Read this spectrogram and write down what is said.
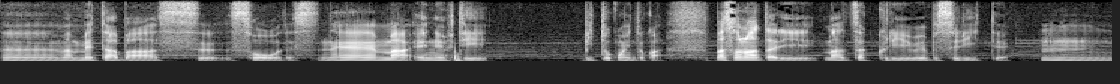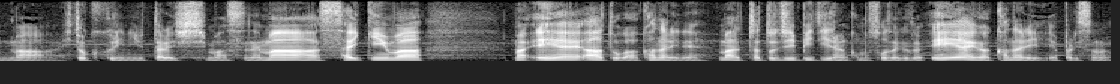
うんまあ、メタバースそうですね。まあ NFT ビットコインとか、まあ、そのあたり、まあ、ざっくり Web3 ってうんまあ一括りに言ったりしますね。まあ最近は、まあ、AI アートがかなりね、まあ、チャット GPT なんかもそうだけど AI がかなりやっぱりその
